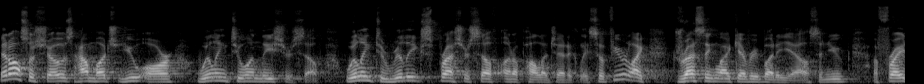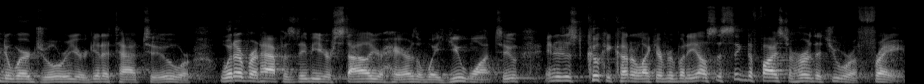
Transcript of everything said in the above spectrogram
It also shows how much you are willing to unleash yourself, willing to really express yourself unapologetically. So if you're like dressing like everybody else and you're afraid to wear jewelry or get a tattoo or whatever it happens to be, or style your hair the way you want to, and you're just cookie cutter like everybody else, this signifies to her that you are afraid.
